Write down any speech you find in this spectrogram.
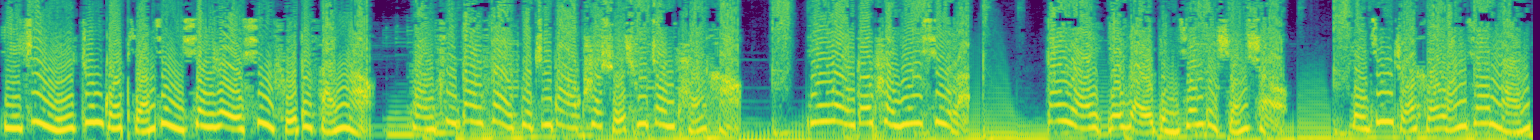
以至于中国田径陷入幸福的烦恼，每次大赛不知道派谁出战才好，因为都太优秀了。当然也有顶尖的选手，李金哲和王嘉男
